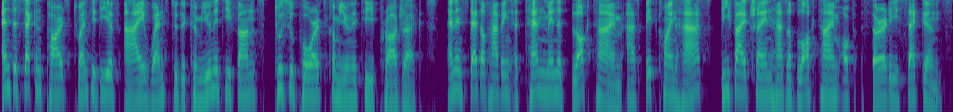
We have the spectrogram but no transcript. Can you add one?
And the second part, 20 DFI, went to the community fund to support community projects. And instead of having a 10 minute block time as Bitcoin has, DeFi chain has a block time of 30 seconds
